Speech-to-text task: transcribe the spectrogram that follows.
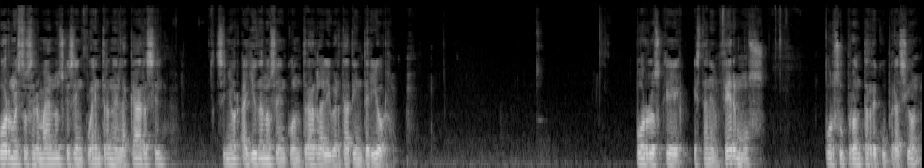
Por nuestros hermanos que se encuentran en la cárcel. Señor, ayúdanos a encontrar la libertad interior. Por los que están enfermos, por su pronta recuperación.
